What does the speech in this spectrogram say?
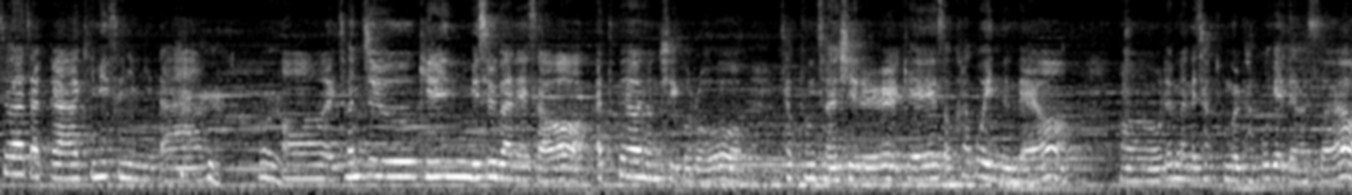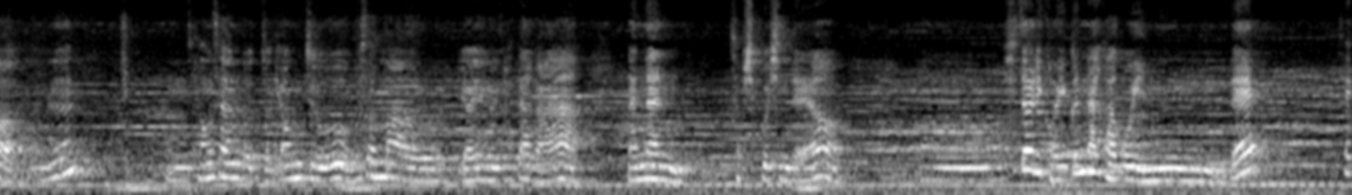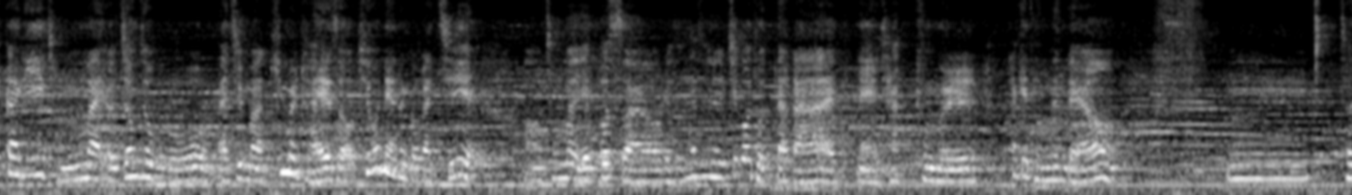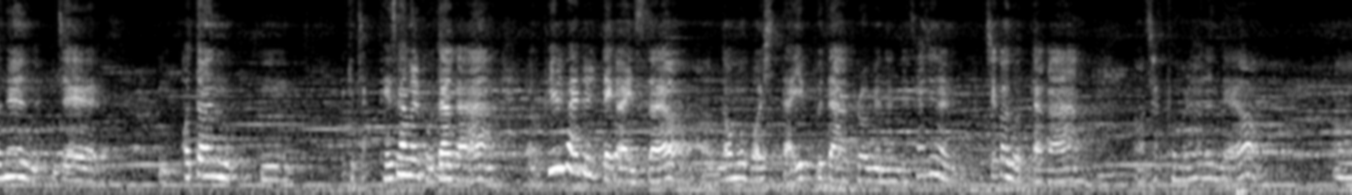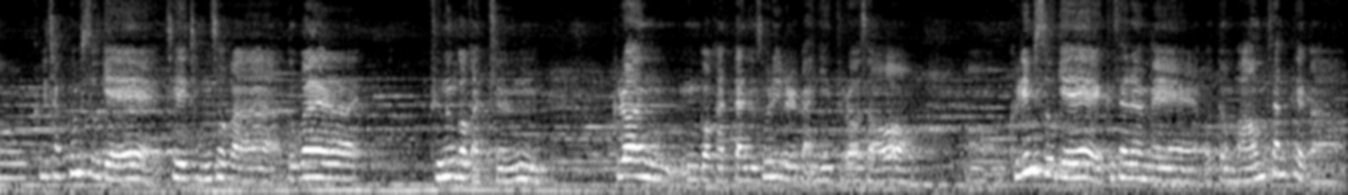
수아 작가 김희순입니다. 어, 전주 기린미술관에서 아트페어 형식으로 작품 전시를 계속 하고 있는데요. 어, 오랜만에 작품을 바꾸게 되었어요. 저는 음, 경상도 쪽 영주 무선마을 여행을 가다가 만난 접시꽃인데요. 어, 시절이 거의 끝나가고 있는데 색깔이 정말 열정적으로 마지막 힘을 다해서 피워내는 것 같이 어, 정말 예뻤어요. 그래서 사진을 찍어뒀다가 네, 작품을 하게 됐는데요. 음, 저는 이제 어떤 음, 대상을 보다가 어, 필 받을 때가 있어요. 어, 너무 멋있다, 이쁘다 그러면 이제 사진을 찍어뒀다가 어, 작품을 하는데요. 어, 그 작품 속에 제 정서가 녹아드는 것 같은 그런 것 같다는 소리를 많이 들어서 어, 그림 속에 그 사람의 어떤 마음 상태가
